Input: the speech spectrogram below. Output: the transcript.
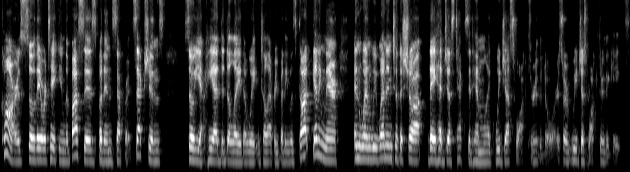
cars so they were taking the buses but in separate sections. So yeah, he had to delay to wait until everybody was got getting there. And when we went into the shop, they had just texted him like, "We just walked through the doors, or we just walked through the gates."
